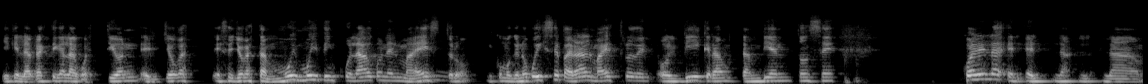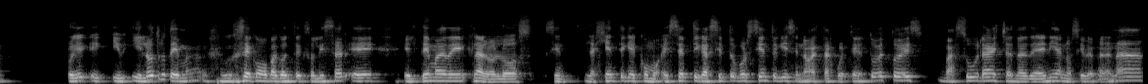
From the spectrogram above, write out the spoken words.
y que en la práctica la cuestión, el yoga, ese yoga está muy, muy vinculado con el maestro y como que no podéis separar al maestro del, o el Bikram también. Entonces, ¿cuál es la... el- el- la- la- porque, y, el otro tema, o sea, como para contextualizar, eh, el tema de, claro, los, la gente que es como escéptica 100% que dice, no, estas cuestiones, todo esto es basura, es charlatanería, no sirve para nada,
